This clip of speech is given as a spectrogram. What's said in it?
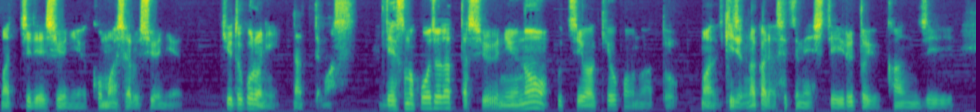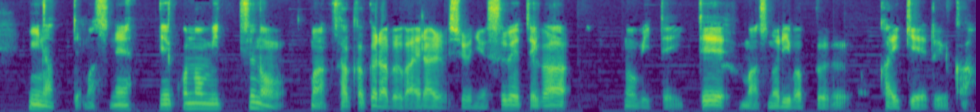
マッチデー収入、コマーシャル収入っていうところになってます。で、その向上だった収入の内訳をこの後、まあ、記事の中では説明しているという感じになってますね。で、この3つの、まあ、サッカークラブが得られる収入すべてが伸びていて、まあ、そのリバプール会計というか、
